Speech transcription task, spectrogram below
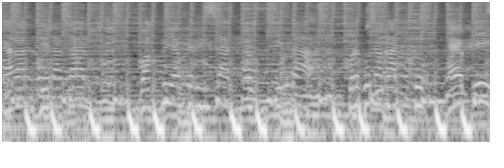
sekarang silakan waktu yang tersisa kita pergunakan untuk happy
